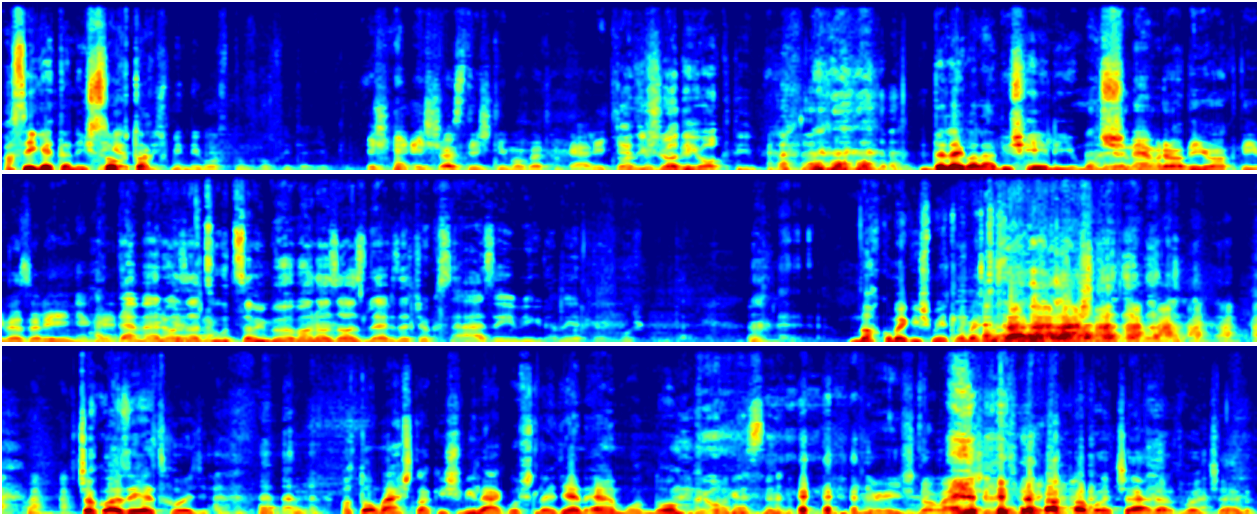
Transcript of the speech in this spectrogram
A szigeten is Szigeten szoktak, is mindig osztunk lufit egyébként. És, és azt is ti magatok állítjátok. Az is radioaktív. de legalábbis héliumos. De nem radioaktív, ez a lényege. Hát de mert az a cucc, amiből van, az az lesz, de csak száz évig, nem érted most? mondták. Na, akkor megismétlem ezt az állítást. Csak azért, hogy a Tomásnak is világos legyen, elmondom. Jó, köszönöm. Ő is, Tamás, bocsánat, bocsánat.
